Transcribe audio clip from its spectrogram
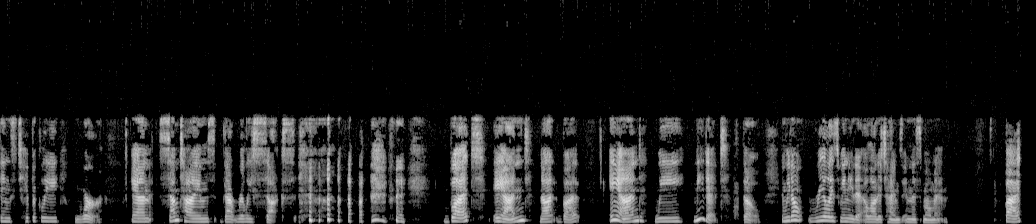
things typically were. And sometimes that really sucks. but, and, not but, and we need it though. And we don't realize we need it a lot of times in this moment but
